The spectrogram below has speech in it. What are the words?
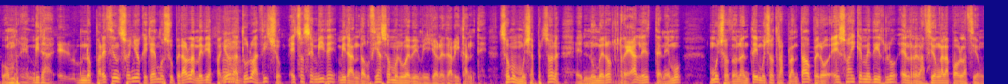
Hombre, mira, eh, nos parece un sueño que ya hemos superado la media española, tú lo has dicho. Esto se mide, mira, Andalucía somos 9 millones de habitantes, somos muchas personas. En números reales tenemos muchos donantes y muchos trasplantados, pero eso hay que medirlo en relación a la población.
